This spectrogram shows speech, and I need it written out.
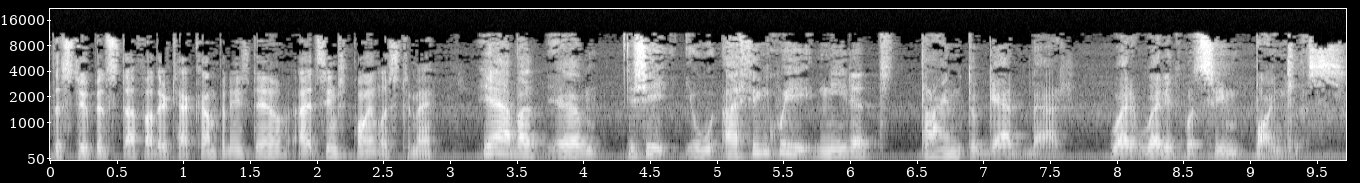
the stupid stuff other tech companies do? Uh, it seems pointless to me. Yeah, but um, you see, I think we needed time to get there where where it would seem pointless.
